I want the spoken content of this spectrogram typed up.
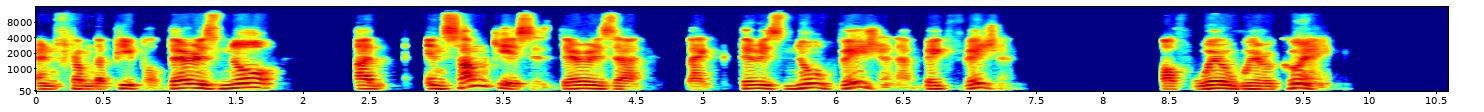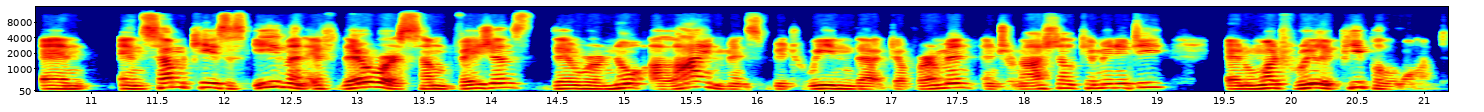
and from the people. There is no uh, in some cases there is a like there is no vision a big vision of where we're going and in some cases, even if there were some visions, there were no alignments between the government, international community, and what really people want.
